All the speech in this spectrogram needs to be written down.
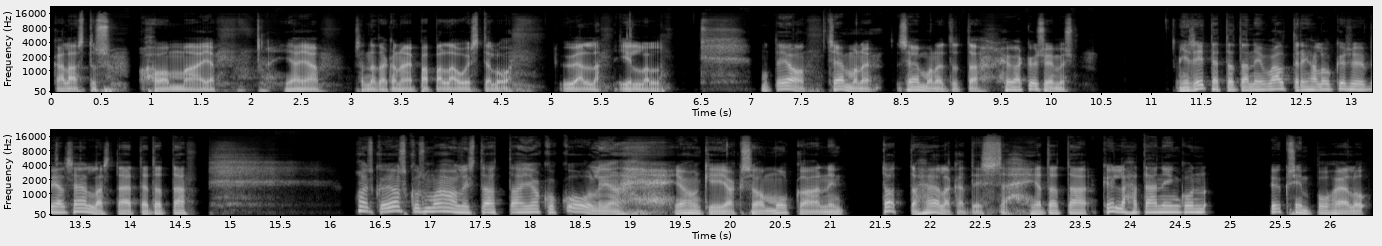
kalastushommaa ja, ja, ja sanotaanko näin papalauistelua yöllä, illalla. Mutta joo, semmonen, semmonen tota, hyvä kysymys. Ja sitten tota, niin Valtteri haluaa kysyä vielä sellaista, että tota, olisiko joskus mahdollista ottaa joku kuulija johonkin jaksoon mukaan, niin totta helkatissa. Ja tota, kyllähän tämä niin kuin yksin puhelu,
